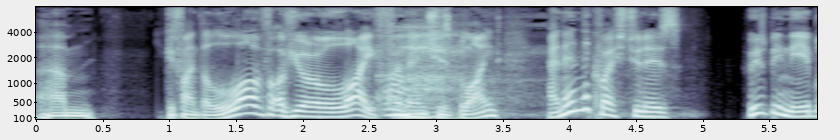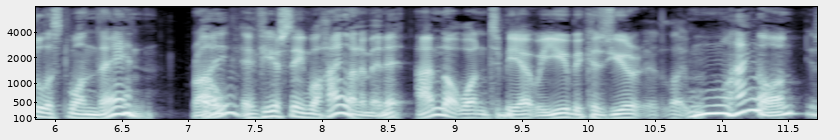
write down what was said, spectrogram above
um, you could find the love of your life, and then she's blind. And then the question is, who's been the ablest one then? Right? Oh. If you're saying, well, hang on a minute, I'm not wanting to be out with you because you're like, mm, hang on, you're,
